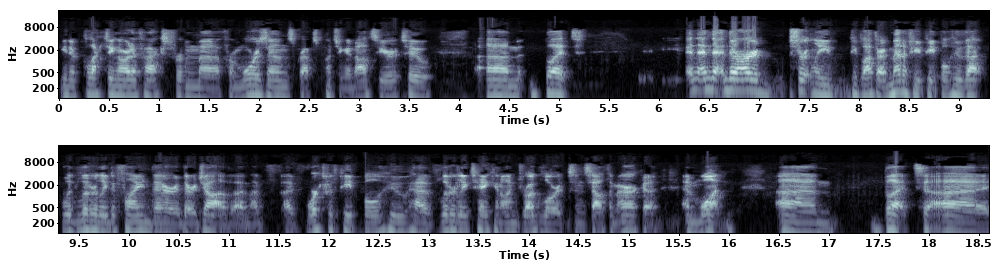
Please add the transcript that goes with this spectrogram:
you know, collecting artifacts from uh, from war zones, perhaps punching a Nazi or two, um, but and, and, and there are certainly people out there. I've met a few people who that would literally define their their job. Um, I've I've worked with people who have literally taken on drug lords in South America and won. Um, but uh,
